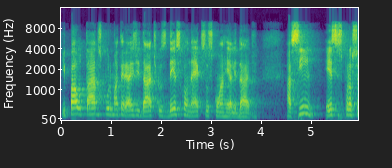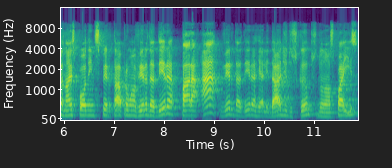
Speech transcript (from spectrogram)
e pautados por materiais didáticos desconexos com a realidade. Assim, esses profissionais podem despertar para uma verdadeira, para a verdadeira realidade dos campos do nosso país,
